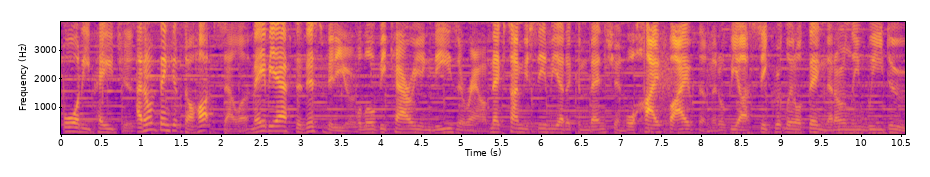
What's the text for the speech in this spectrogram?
40 pages. I don't think it's a hot seller. Maybe after this video, we'll all be carrying these around. Next time you see me at a convention or high five them, it'll be our secret little thing that only we do.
